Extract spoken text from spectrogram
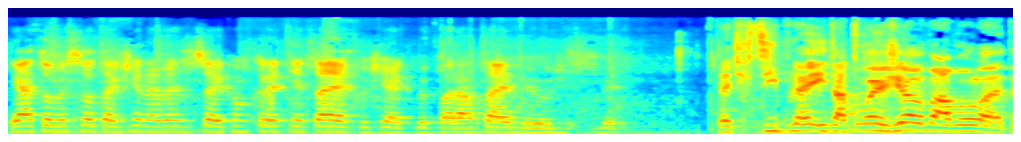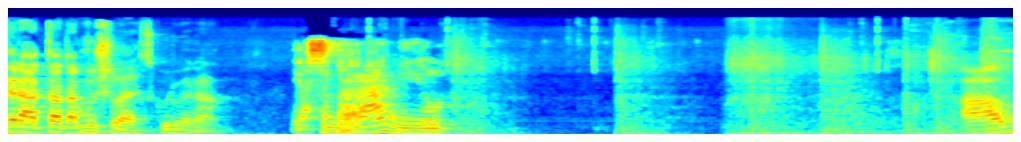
Já to myslel tak, že nevím, co je konkrétně ta, jakože jak vypadá ta je Biu, by... Teď chcípne i ta tvoje želva, vole, teda ta, ta mušle, skurvená. Já jsem bránil. Au.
